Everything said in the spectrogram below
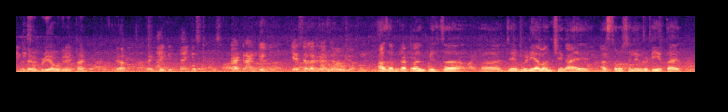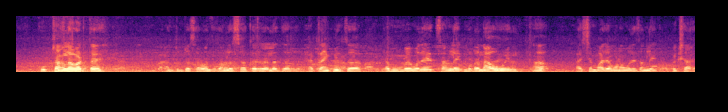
you so everybody have a great time. Yeah thank you. कैसा लग रहा है आज आमच्या ट्रँक्विलचं जे मीडिया लॉन्चिंग आहे आज सर्व सेलिब्रिटी येत आहेत. खूप चांगलं वाटतं आहे आणि तुमच्या सर्वांचं चांगलं सहकार्य राहिलं तर ह्या ट्रँक्विलचं या मुंबईमध्ये चांगलं एक मोठं नाव होईल हां अशी माझ्या मनामध्ये चांगली एक अपेक्षा आहे.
